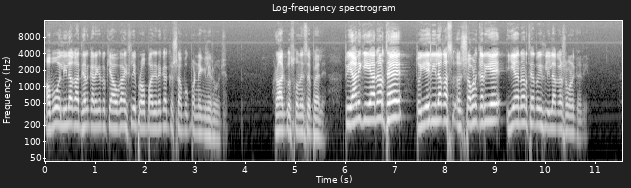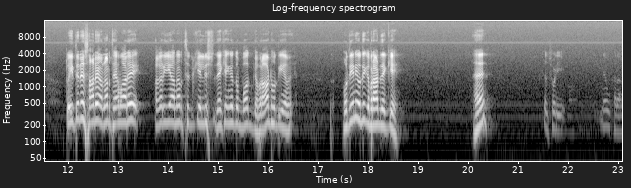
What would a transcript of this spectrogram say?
अब वो लीला का अध्ययन करेंगे तो क्या होगा? इसलिए प्रभुपा जी ने कहा, कृष्णा बुक पढ़ने के लिए रोज, रात को सोने से पहले। तो यानी कि ये अनर्थ है तो ये लीला का श्रवण करिए, ये अनर्थ है तो इस लीला का श्रवण करिए। तो इतने सारे अनर्थ हैं हमारे, अगर ये अनर्थ की लिस्ट देखेंगे तो बहुत घबराहट होती है हमें। होती है नहीं होती घबराहट देख के? हैं? चल छोड़िए खराब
